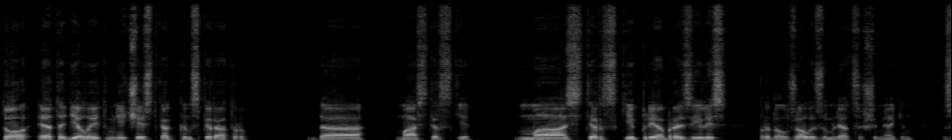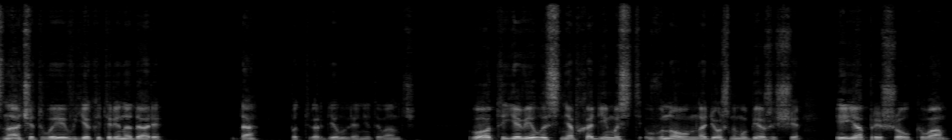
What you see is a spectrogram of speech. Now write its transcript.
то это делает мне честь как конспиратору. Да, мастерски, мастерски преобразились, продолжал изумляться Шемякин. Значит, вы в Екатеринодаре? Да, подтвердил Леонид Иванович. Вот явилась необходимость в новом надежном убежище, и я пришел к вам.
